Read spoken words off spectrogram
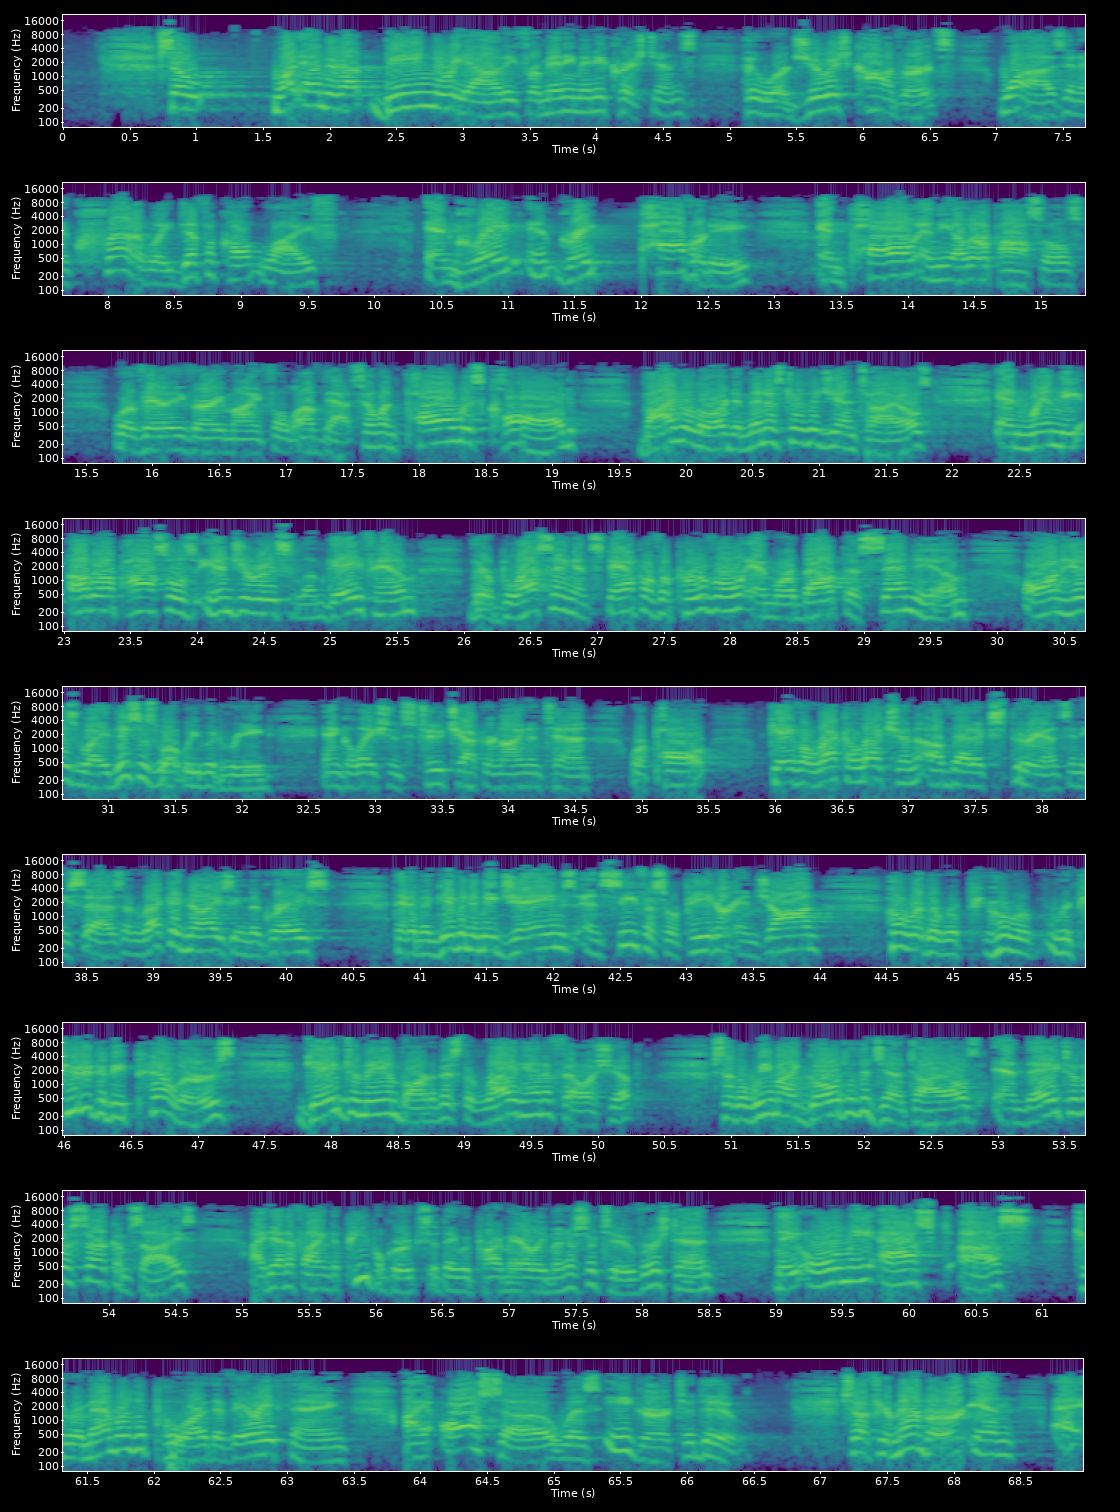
So what ended up being the reality for many, many Christians who were Jewish converts was an incredibly difficult life and great, great poverty and Paul and the other apostles were very, very mindful of that. So when Paul was called by the Lord to minister to the Gentiles, and when the other apostles in Jerusalem gave him their blessing and stamp of approval and were about to send him on his way, this is what we would read in Galatians 2 chapter 9 and 10, where Paul gave a recollection of that experience and he says, and recognizing the grace that had been given to me, James and Cephas or Peter and John, who were the, who were reputed to be pillars, gave to me and Barnabas the right hand of fellowship so that we might go to the Gentiles and they to the circumcised, identifying the people groups that they would primarily minister to. Verse 10, they only asked us to remember the poor, the very thing I also was eager to do. So if you remember in,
